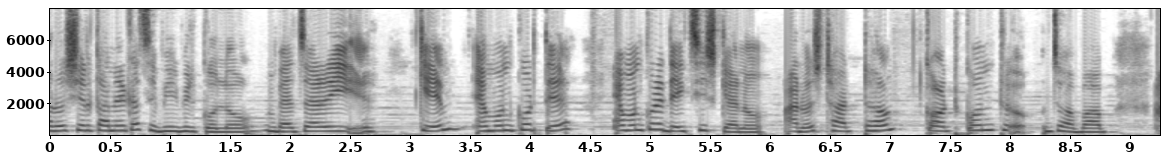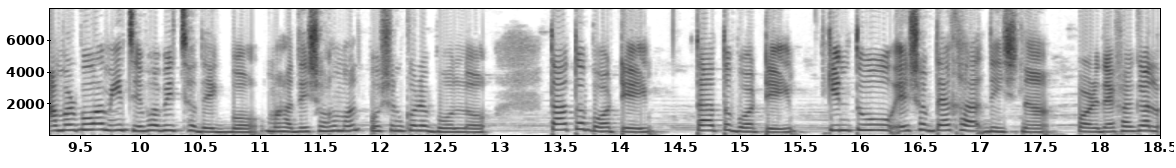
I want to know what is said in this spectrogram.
আরসের কানের কাছে বিড়বিড় করল। বেচারিকে এমন করতে, এমন করে দেখছিস কেন? আরস ঠাট্টা, কটকণ্ঠ জবাব, আমার বউ আমি যেভাবে ইচ্ছা দেখব। মাহাদি সহমত পোষণ করে বলল, তা তো বটেই। তা তো বটেই। কিন্তু এসব দেখা দিস না। পরে দেখা গেল,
